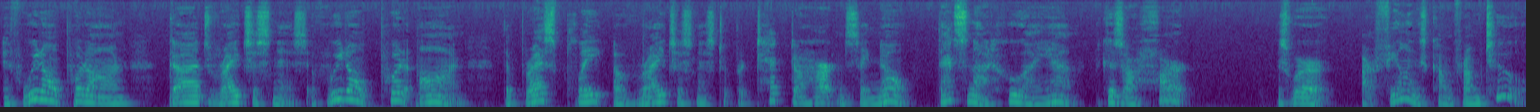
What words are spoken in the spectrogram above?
if we don't put on God's righteousness, if we don't put on the breastplate of righteousness to protect our heart and say, no, that's not who I am, because our heart is where our feelings come from too,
